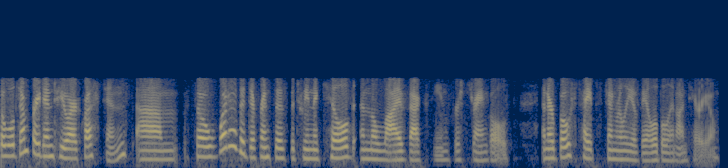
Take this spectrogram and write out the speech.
So we'll jump right into our questions. Um, so what are the differences between the killed and the live vaccine for strangles? And are both types generally available in Ontario?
